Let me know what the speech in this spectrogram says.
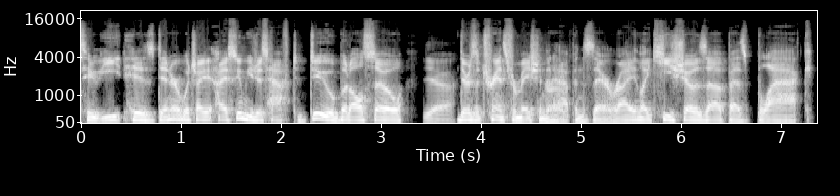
to eat his dinner, which I, I assume you just have to do, but also Yeah. there's a transformation that Right. happens there, right? Like he shows up as black,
